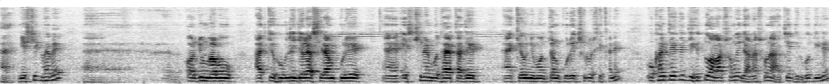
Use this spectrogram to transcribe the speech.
হ্যাঁ নিশ্চিতভাবে অর্জুনবাবু আজকে হুগলি জেলা শ্রীরামপুরে এসছিলেন বোধহয়, তাদের কেউ নিমন্ত্রণ করেছিল সেখানে। ওখান থেকে যেহেতু আমার সঙ্গে জানাশোনা আছে দীর্ঘদিনের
